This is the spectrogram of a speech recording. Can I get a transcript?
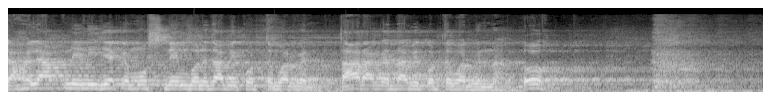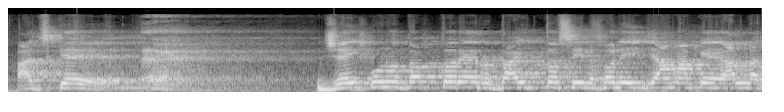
তাহলে আপনি নিজেকে মুসলিম বলে দাবি করতে পারবেন, তার আগে দাবি করতে পারবেন না। ও আজকে যে কোনো দপ্তরের দায়িত্বশীল হলেই যে আমাকে আল্লাহ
